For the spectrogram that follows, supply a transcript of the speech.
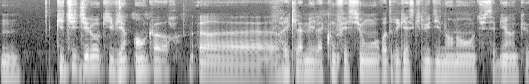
Hmm. Kichijiro qui vient encore euh, réclamer la confession. Rodriguez qui lui dit non, non, tu sais bien que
